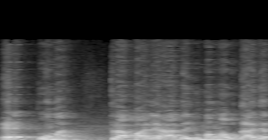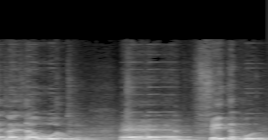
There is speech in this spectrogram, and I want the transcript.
é uma trapalhada e uma maldade atrás da outra, é, feita por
